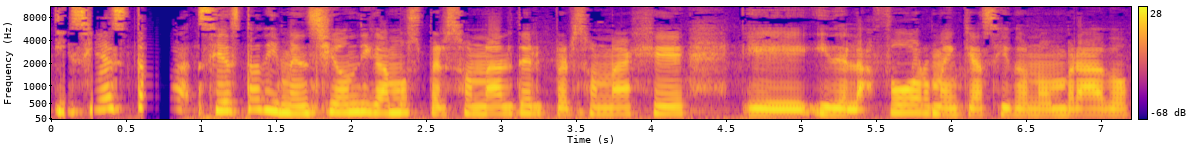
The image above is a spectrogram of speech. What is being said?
Y si esta, si esta dimensión, digamos, personal del personaje eh, y de la forma en que ha sido nombrado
